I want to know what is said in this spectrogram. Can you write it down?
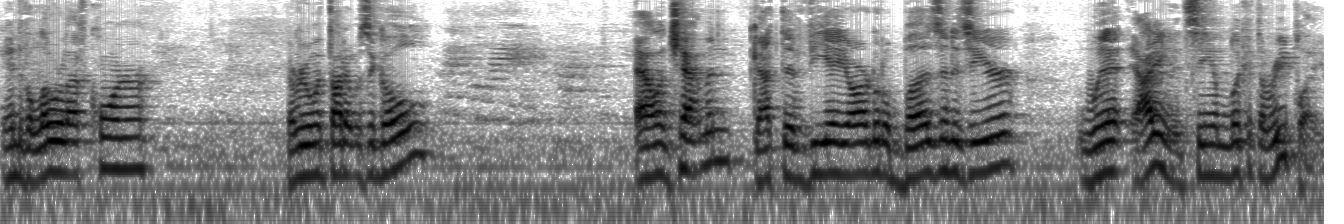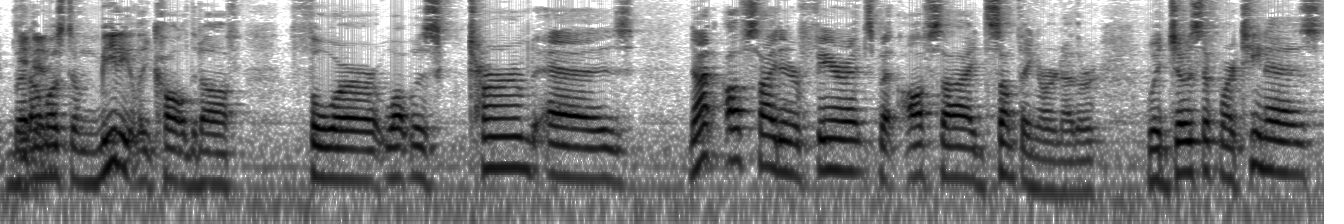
Into the lower left corner. Everyone thought it was a goal. Allen Chapman got the VAR little buzz in his ear. Went. I didn't even see him look at the replay, but almost immediately called it off for what was termed as not offside interference, but offside something or another with Josef Martinez,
